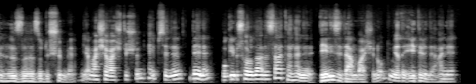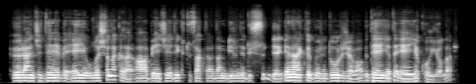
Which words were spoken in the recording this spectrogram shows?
hızlı hızlı düşünme. Yavaş yavaş düşün. Hepsini dene. Bu gibi sorularda zaten hani Denizli'den başlayın oldum ya da Edirne. Hani öğrenci D ve E'ye ulaşana kadar A, B, C'deki tuzaklardan birine düşsün diye genellikle böyle doğru cevabı D ya da E'ye koyuyorlar.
